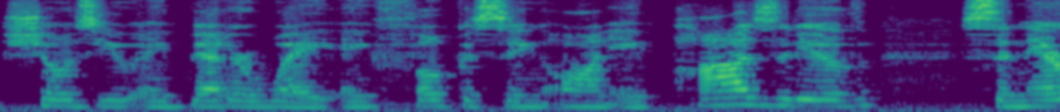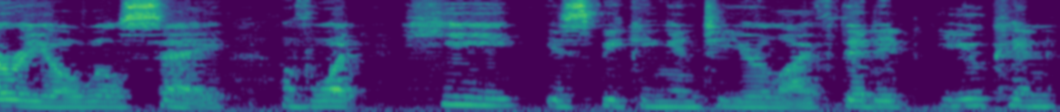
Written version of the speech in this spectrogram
shows you a better way, a focusing on a positive scenario, we'll say, of what he is speaking into your life that it you can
